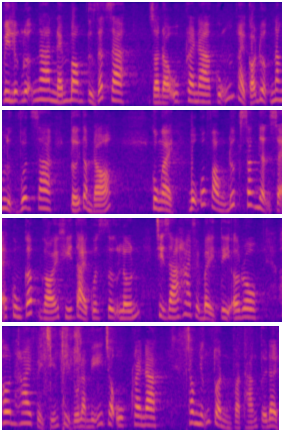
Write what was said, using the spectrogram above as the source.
vì lực lượng Nga ném bom từ rất xa, do đó Ukraine cũng phải có được năng lực vươn xa tới tầm đó. Cùng ngày, Bộ Quốc phòng Đức xác nhận sẽ cung cấp gói khí tải quân sự lớn trị giá 2,7 tỷ euro, hơn 2,9 tỷ đô la Mỹ cho Ukraine trong những tuần và tháng tới đây.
